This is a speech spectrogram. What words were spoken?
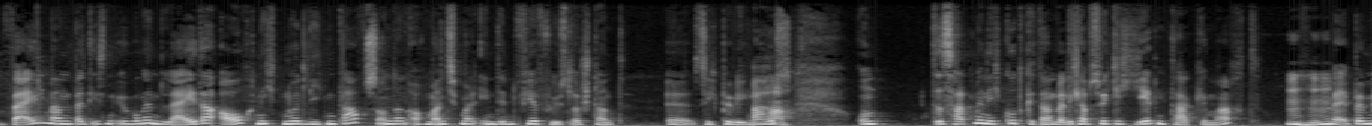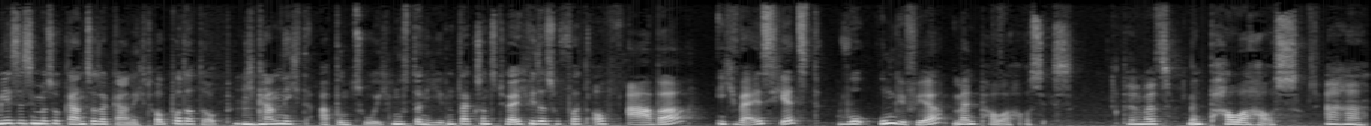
weil man bei diesen Übungen leider auch nicht nur liegen darf, sondern auch manchmal in den Vierfüßlerstand äh, sich bewegen Aha. muss. Und das hat mir nicht gut getan, weil ich habe es wirklich jeden Tag gemacht. Mhm. Bei mir ist es immer so ganz oder gar nicht, hopp oder top. Ich kann nicht ab und zu. Ich muss dann jeden Tag, sonst höre ich wieder sofort auf. Aber ich weiß jetzt, wo ungefähr mein Powerhouse ist. Dann was? Mein Powerhouse. Aha.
